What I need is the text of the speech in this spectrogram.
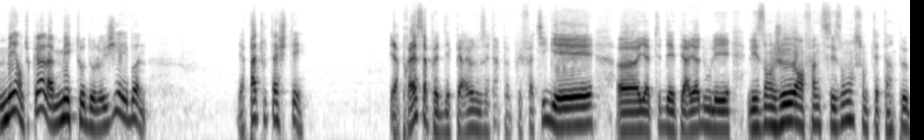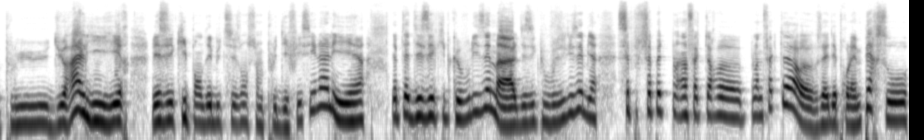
Mais en tout cas, la méthodologie, elle est bonne. Il n'y a pas tout acheté. Et après, ça peut être des périodes où vous êtes un peu plus fatigué. Euh, il y a peut-être des périodes où les, les enjeux en fin de saison sont peut-être un peu plus durs à lire. Les équipes en début de saison sont plus difficiles à lire. Il y a peut-être des équipes que vous lisez mal, des équipes que vous lisez bien. Ça, peut être un facteur, euh, plein de facteurs. Vous avez des problèmes perso.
